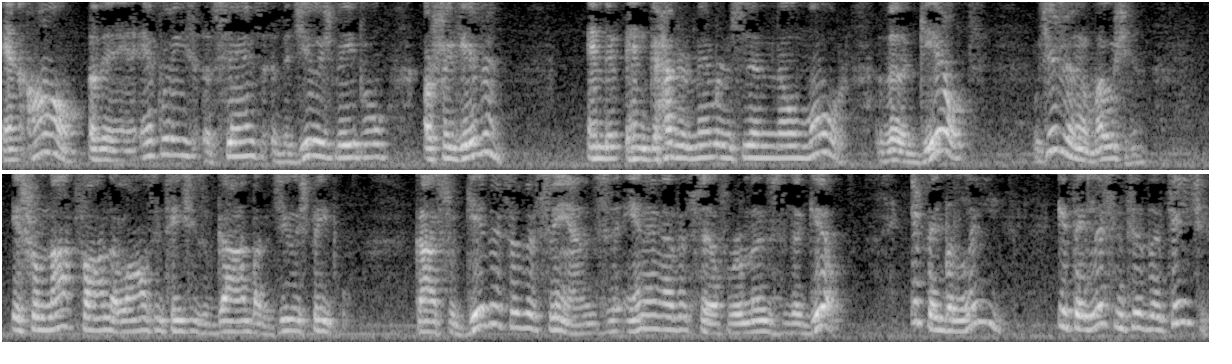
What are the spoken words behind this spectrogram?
and all of the inequities of sins of the Jewish people are forgiven. And, and God remembers them no more. The guilt, which is an emotion, is from not following the laws and teachings of God by the Jewish people. God's forgiveness of the sins in and of itself removes the guilt if they believe, if they listen to the teacher.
